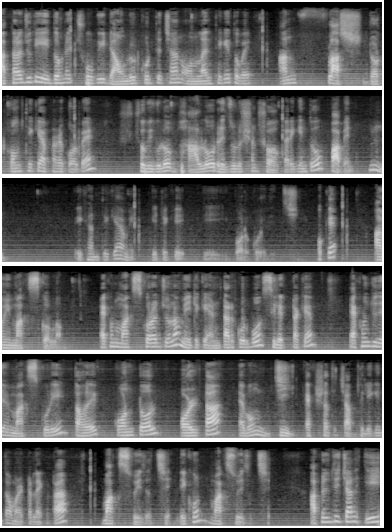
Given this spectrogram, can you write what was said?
আপনারা যদি এই ধরনের ছবি ডাউনলোড করতে চান অনলাইন থেকে, তবে আনফ্লাশ ডট কম থেকে আপনারা করবেন। ছবিগুলো ভালো রেজলিউশন সহকারে কিন্তু পাবেন, হুম? এখান থেকে আমি এটাকে এই বড় করে দিচ্ছি ওকে আমি মার্কস করলাম। এখন মার্কস করার জন্য আমি এটাকে এন্টার করব সিলেক্টটাকে এখন যদি আমি মার্কস করি, তাহলে কন্ট্রোল অল্টা এবং জি একসাথে চাপ দিলে কিন্তু আমার একটা লেখাটা মার্কস হয়ে যাচ্ছে। দেখুন মার্কস হয়ে যাচ্ছে। আপনি যদি চান এই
